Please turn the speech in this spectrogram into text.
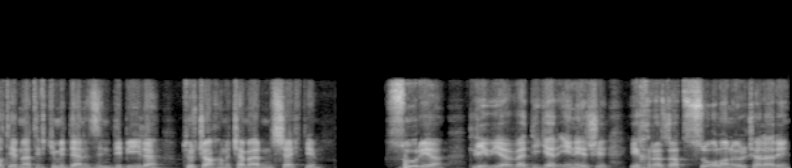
alternativ kimi dənizin dibi ilə türk axını kəmərini çəkdi. Suriya, Liviya və digər enerji ixracatçısı olan ölkələri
